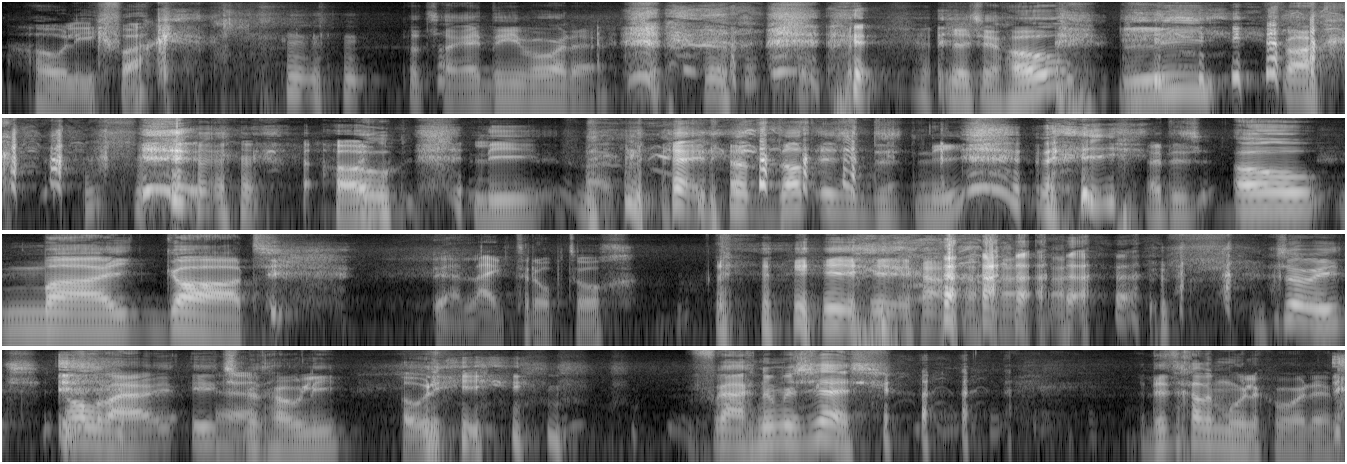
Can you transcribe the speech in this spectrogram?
Holy fuck. Dat zijn geen drie woorden. Jij zegt holy fuck. Holy fuck. Nee, dat, dat is het dus niet. Het is oh my god. Ja, lijkt erop, toch? ja. Zoiets. Allebei iets Ja. met holy. Holy. Vraag nummer 6. dit gaat een moeilijke worden.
